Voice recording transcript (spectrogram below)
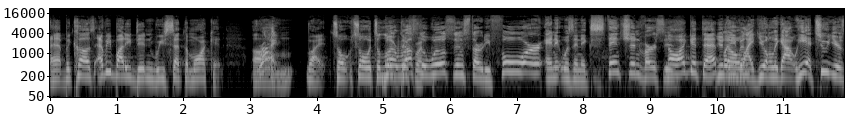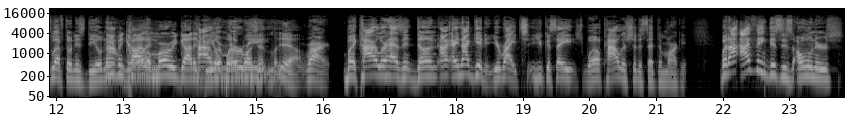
uh, because everybody didn't reset the market. Um, Right. Right. So, so it's a little But different. Russell Wilson's 34, and it was an extension versus. No, I get that, You but know, even- like you only got he had two years left on his deal. Not Even Kyler. Murray got a Kyler deal, but it wasn't. Yeah. right. But Kyler hasn't done, I, and I get it. You're right. You could say, well, Kyler should have set the market, But I, I think this is owners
